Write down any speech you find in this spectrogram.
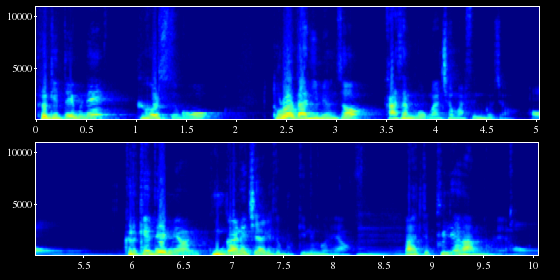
그렇기 때문에 그걸 쓰고 돌아다니면서 가상 공간 체험할 수 있는 거죠. 어, 그렇게 되면 공간의 제약에서 묶이는 거예요. 음, 아, 이제 풀려나는 거예요. 어,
